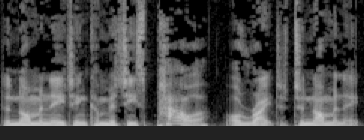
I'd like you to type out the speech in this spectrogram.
the nominating committee's power or right to nominate.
